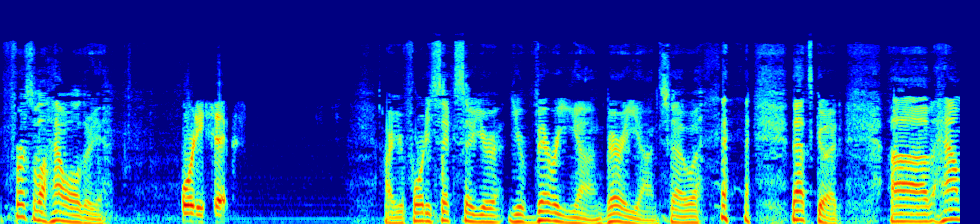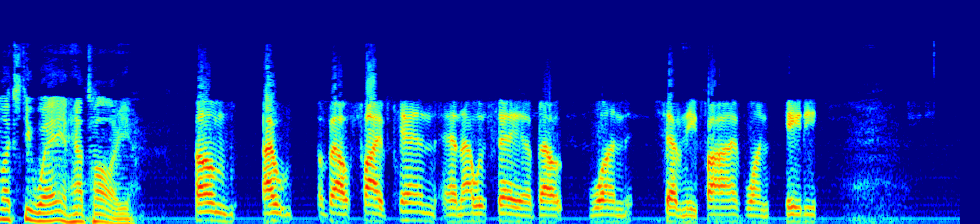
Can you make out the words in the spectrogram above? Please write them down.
first of all, how old are you? 46. All right, you're 46, so you're you're very young, very young. So uh, that's good. Uh, how much do you weigh, and how tall are you? Um, I about 5'10", and I would say about 175, 180.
